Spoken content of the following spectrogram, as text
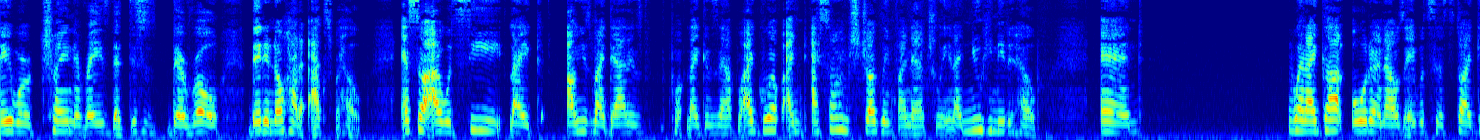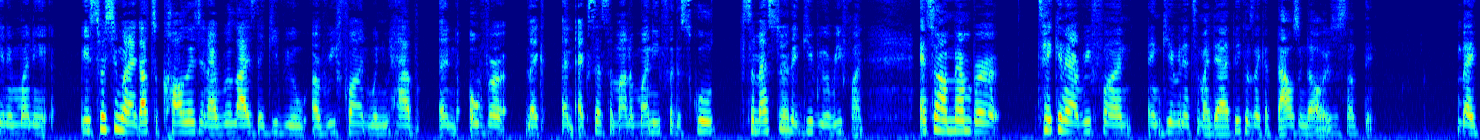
they were trained and raised that this is their role they didn't know how to ask for help and so I would see, like, I'll use my dad as like example. I grew up, I, I saw him struggling financially, and I knew he needed help. And when I got older and I was able to start getting money, especially when I got to college and I realized they give you a refund when you have an over like an excess amount of money for the school semester, they give you a refund. And so I remember taking that refund and giving it to my dad. I think it was like a thousand dollars or something. Like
